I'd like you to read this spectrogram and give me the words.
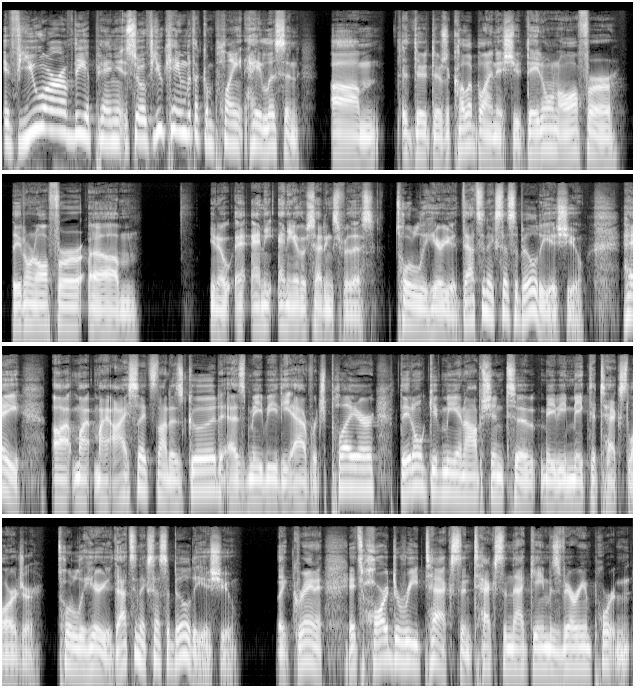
if you are of the opinion, so if you came with a complaint, hey, listen, um, there, there's a colorblind issue. They don't offer, they don't offer, um, you know, any any other settings for this. Totally hear you. That's an accessibility issue. Hey, uh, my my eyesight's not as good as maybe the average player. They don't give me an option to maybe make the text larger. Totally hear you. That's an accessibility issue. Like, granted, it's hard to read text, and text in that game is very important.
